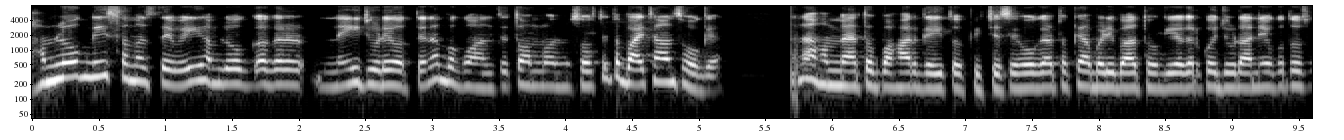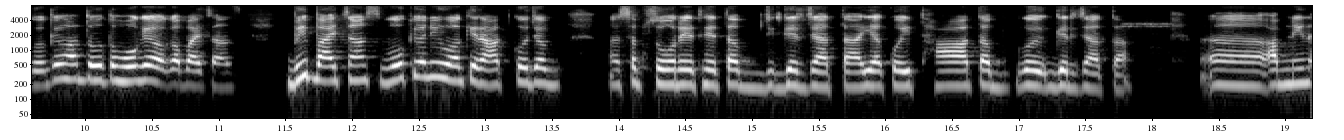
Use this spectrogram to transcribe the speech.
हम लोग नहीं समझते भाई। हम लोग अगर नहीं जुड़े होते ना भगवान से तो हम सोचते। तो बाई चांस हो गया। है ना हम मैं तो बाहर गई तो पीछे से हो गया तो क्या बड़ी बात होगी? अगर कोई जुड़ा नहीं होगा तो उसको हाँ तो, तो हो गया होगा बाई चांस भी बाई चांस वो क्यों नहीं हुआ कि रात को जब सब सो रहे थे तब गिर जाता या कोई था तब गिर जाता? अब नीन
